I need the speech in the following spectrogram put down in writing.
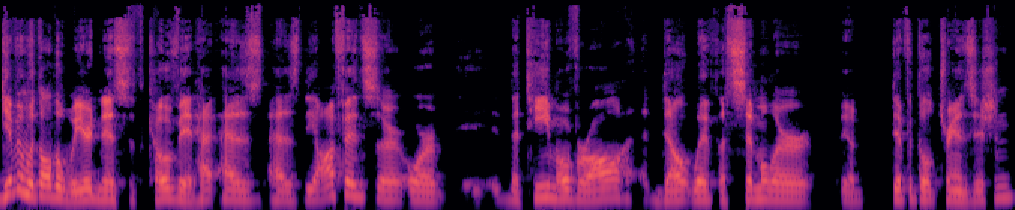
Given with all the weirdness of COVID, ha- has has the offense or, or eh, the team overall dealt with a similar you know, difficult transition?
